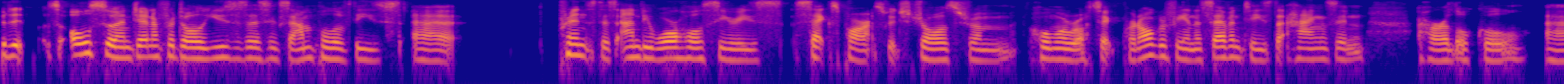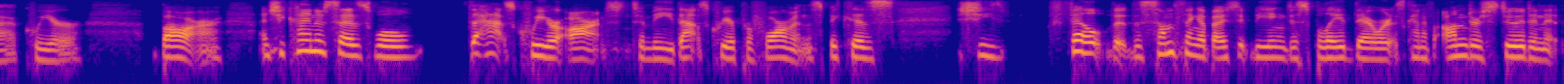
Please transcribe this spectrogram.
But it's also, and Jennifer Doyle uses this example of these uh, prints, this Andy Warhol series, Sex Parts, which draws from homoerotic pornography in the 70s that hangs in her local uh, queer bar. And she kind of says, well, that's queer art to me, that's queer performance, because she felt that there's something about it being displayed there where it's kind of understood in it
